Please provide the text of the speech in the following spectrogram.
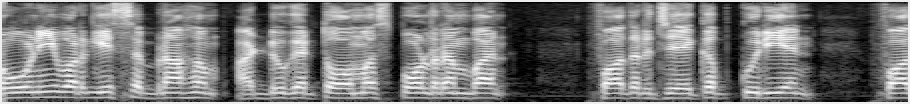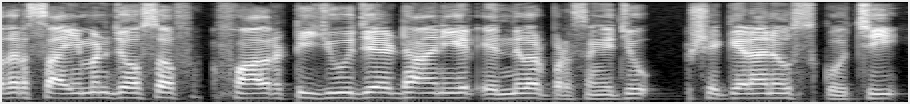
Roni Varghese Abraham advocate Thomas Paul Ramban father Jacob Kurian father Simon Joseph father Tiju J Daniel എന്നിവർ പ്രസംഗിച്ചു. ഷിക്കന കൊച്ചി.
